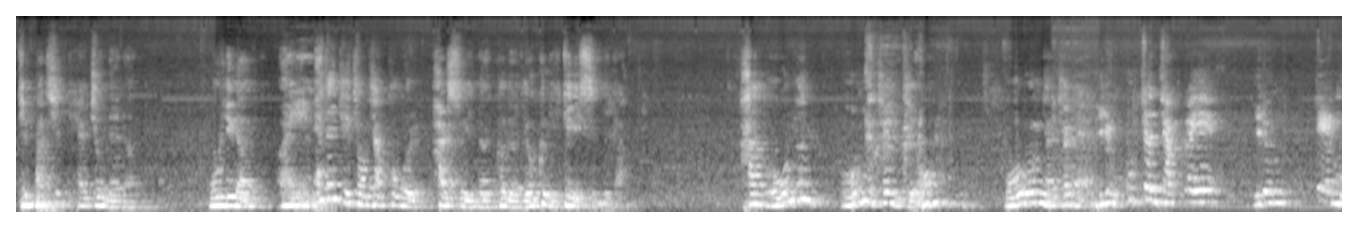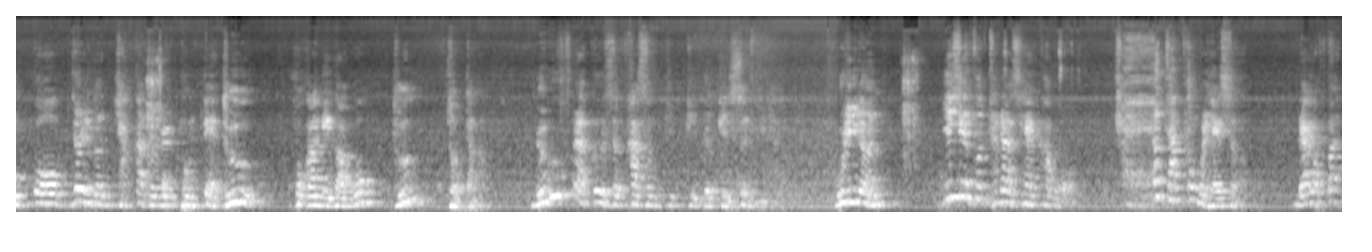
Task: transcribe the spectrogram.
뒷받침 해주면은 우리는 얼마든지 종작품을 할 수 있는 그런 여건이 되어 있습니다. 한 5년, 5년 전이죠. 5, 6년 전에 이런 국전 작가의 이런 때 묻고 늙은 작가들을 볼 때 더 호감이 가고 더 좋다가 너무나 그래서 가슴 깊이 느꼈습니다. 우리는 이제부터는 생각하고 좋은 작품을 해서 내가 빠,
